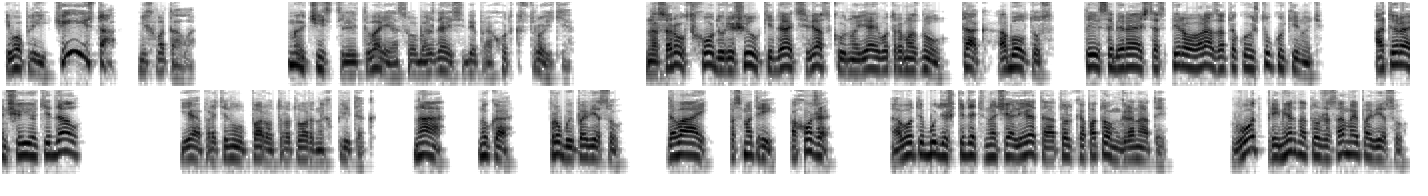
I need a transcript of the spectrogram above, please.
и вопли «чисто» не хватало. Мы чистили твари, освобождая себе проход к стройке. Носорог сходу решил кидать связку, но я его тормознул. «Так, Аболтус, ты собираешься с первого раза такую штуку кинуть? А ты раньше ее кидал?» Я протянул пару тротуарных плиток. «На, ну-ка, пробуй по весу. Давай, посмотри, похоже? А вот и будешь кидать вначале это, а только потом гранаты. Вот примерно то же самое по весу.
